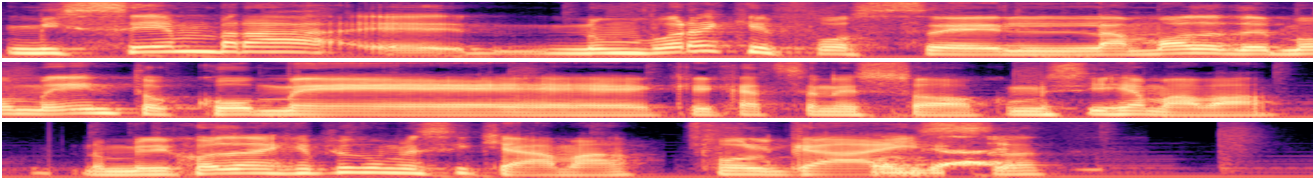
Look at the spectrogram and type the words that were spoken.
Mi sembra, eh, non vorrei che fosse la moda del momento come, che cazzo ne so, come si chiamava? Non mi ricordo neanche più come si chiama. Fall Guys. Guys.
